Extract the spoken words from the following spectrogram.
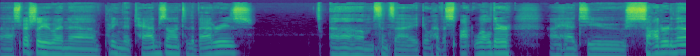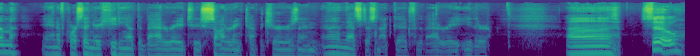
Uh, especially when uh, putting the tabs onto the batteries. Um, since i don't have a spot welder i had to solder them. And of course then you're heating up the battery to soldering temperatures and, and that's just not good for the battery either. Uh, so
